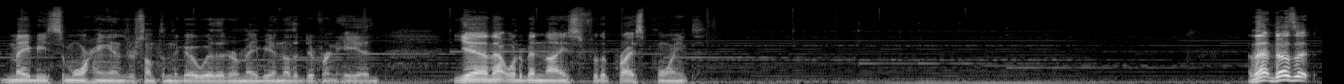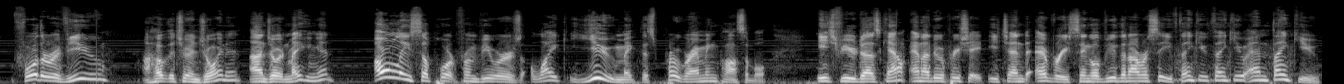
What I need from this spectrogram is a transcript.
maybe some more hands or something to go with it, or maybe another different head. Yeah, that would have been nice for the price point. That does it for the review. I hope that you enjoyed it. I enjoyed making it. Only support from viewers like you make this programming possible. Each view does count, and I do appreciate each and every single view that I receive. Thank you, thank you, and thank you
